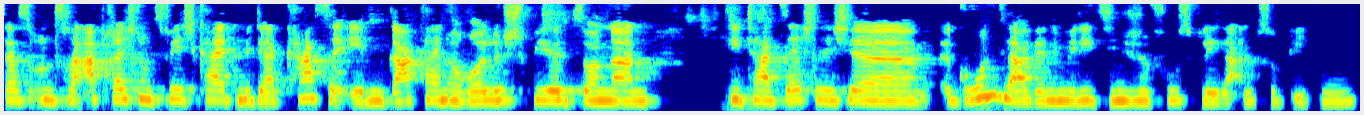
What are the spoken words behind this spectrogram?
dass unsere Abrechnungsfähigkeit mit der Kasse eben gar keine Rolle spielt, sondern die tatsächliche Grundlage, eine medizinische Fußpflege anzubieten.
